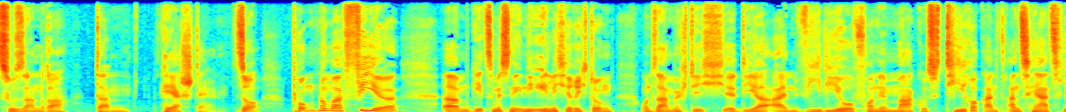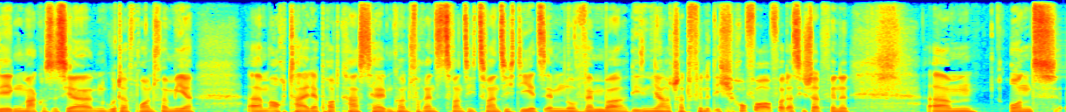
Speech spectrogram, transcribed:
zu Sandra dann herstellen. So, Punkt Nummer vier ähm, geht so ein bisschen in die ähnliche Richtung und da möchte ich äh, dir ein Video von dem Markus Tirock ans, ans Herz legen. Markus ist ja ein guter Freund von mir, ähm, auch Teil der Podcast-Heldenkonferenz 2020, die jetzt im November diesen Jahres stattfindet. Ich hoffe, hoffe, dass sie stattfindet. Ähm, Und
